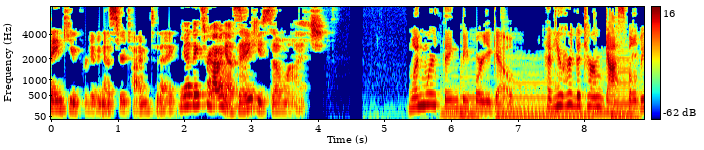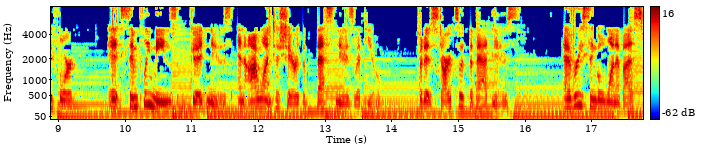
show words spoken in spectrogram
Thank you for giving us your time today. Yeah, thanks for having us. Thank you so much. One more thing before you go. Have you heard the term gospel before? It simply means good news, and I want to share the best news with you. But it starts with the bad news. Every single one of us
